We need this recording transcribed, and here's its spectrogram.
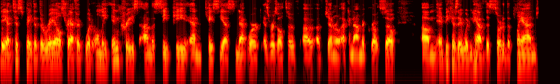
they anticipate that the rail traffic would only increase on the CP and KCS network as a result of, uh, of general economic growth. So, um, because they wouldn't have this sort of the planned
